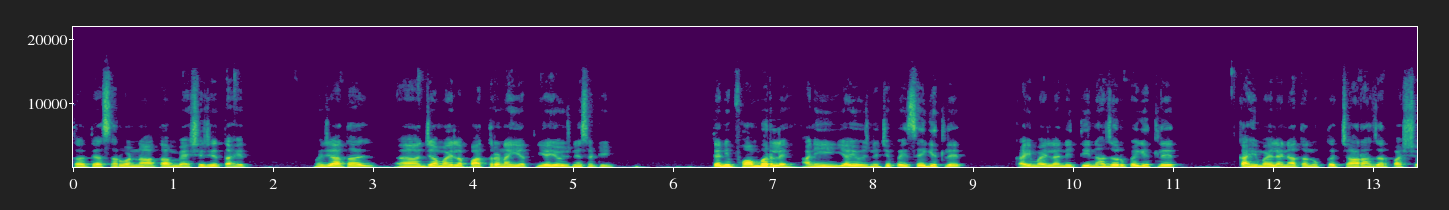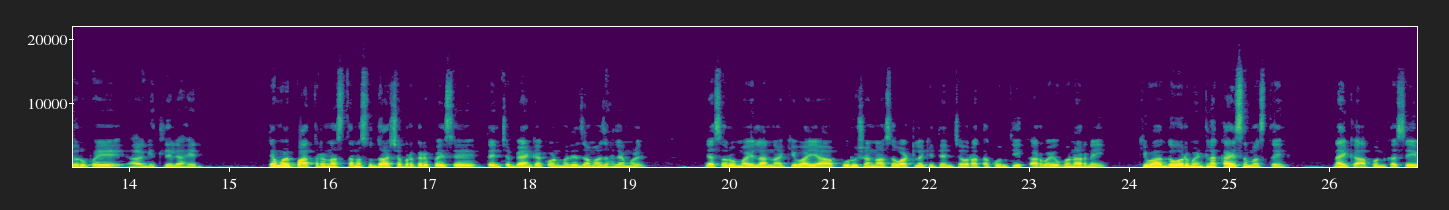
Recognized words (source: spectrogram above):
तर त्या सर्वांना आता मॅसेज येत आहेत. म्हणजे आता ज्या महिला पात्र नाही आहेत या योजनेसाठी त्यांनी फॉर्म भरले आणि या योजनेचे पैसेही घेतलेत. काही महिलांनी तीन हजार रुपये घेतलेत. काही महिलांनी आता नुकतं चार हजार पाचशे रुपये घेतलेले आहेत. त्यामुळे पात्र नसताना सुद्धा अशा प्रकारे पैसे त्यांच्या बँक अकाउंटमध्ये जमा झाल्यामुळे या सर्व महिलांना किंवा या पुरुषांना असं वाटलं की त्यांच्यावर आता कोणतीही कारवाई होणार नाही किंवा गव्हर्नमेंटला काय समजतंय? नाही का? आपण कसे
